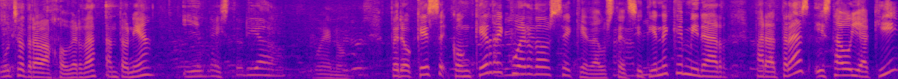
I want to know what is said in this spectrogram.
Mucho trabajo, ¿verdad, Antonia? Y una historia. Bueno, pero ¿qué se- ¿con qué recuerdo se queda usted? Si tiene que mirar para atrás y está hoy aquí,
